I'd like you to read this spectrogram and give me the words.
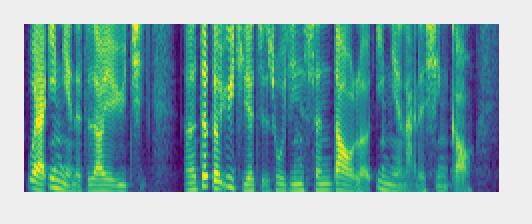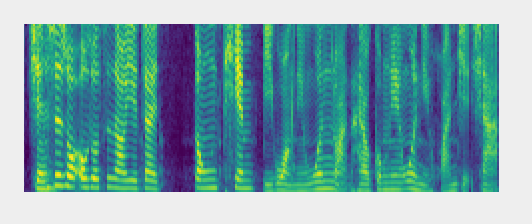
未来一年的制造业预期。呃，这个预期的指数已经升到了一年来的新高，显示说欧洲制造业在冬天比往年温暖，还有供应链问题缓解下，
